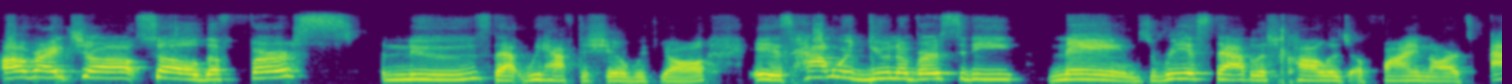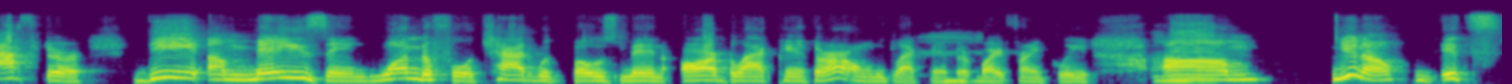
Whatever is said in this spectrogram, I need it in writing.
All right, y'all. So the first news that we have to share with y'all is Howard University names reestablished College of Fine Arts after the amazing, wonderful Chadwick Boseman, our Black Panther, our only Black Panther, quite frankly. Mm-hmm. Um, you know, it's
